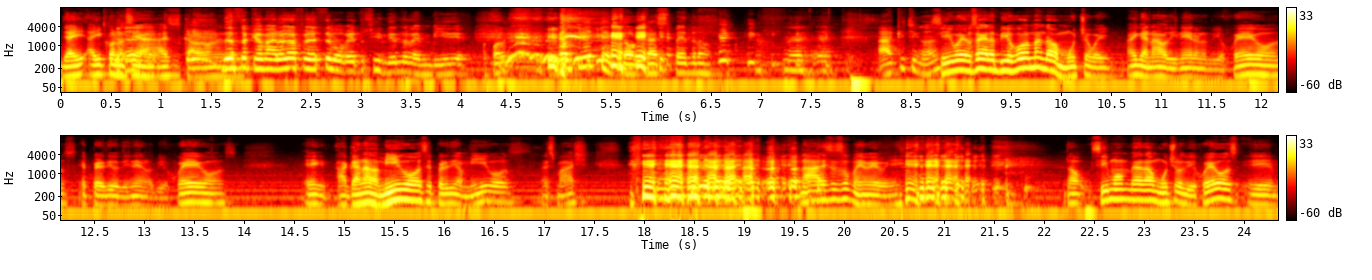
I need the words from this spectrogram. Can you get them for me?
Y ahí, ahí conocí a, a esos cabrones. Nuestro camarógrafo en este momento sintiendo la envidia. ¿Por, por qué te tocas, Pedro? Ah, qué chingón. Sí, güey, o sea, los videojuegos me han dado mucho, güey. He ganado dinero en los videojuegos, he perdido dinero en los videojuegos, he, ha ganado amigos, he perdido amigos, Smash. Nada, eso es un meme, güey. No, Simón me ha dado mucho los videojuegos. Eh,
